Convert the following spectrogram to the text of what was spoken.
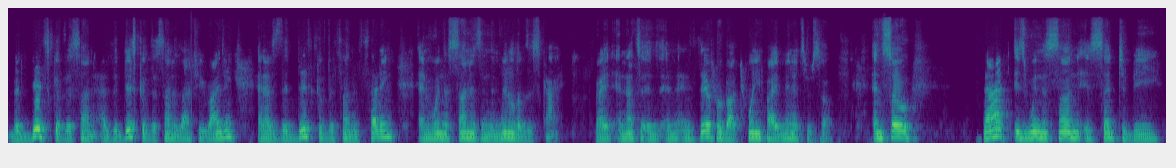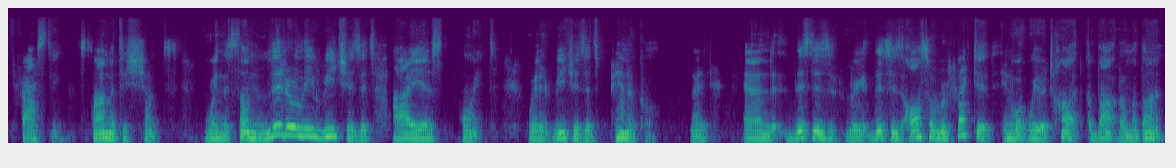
the disk of the sun, as the disk of the sun is actually rising, and as the disk of the sun is setting, and when the sun is in the middle of the sky, right? And that's and, and it's there for about 25 minutes or so. And so that is when the sun is said to be fasting, samat shams, when the sun literally reaches its highest point, when it reaches its pinnacle, right? And this is this is also reflected in what we are taught about Ramadan,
